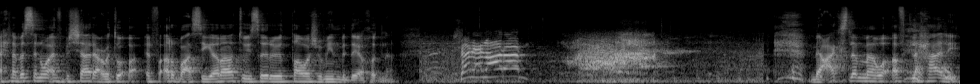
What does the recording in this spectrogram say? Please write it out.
إحنا بس نوقف بالشارع وتوقف أربع سيارات ويصيروا يتطاوشوا مين بده ياخذنا شارع العرب! بعكس لما وقفت لحالي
